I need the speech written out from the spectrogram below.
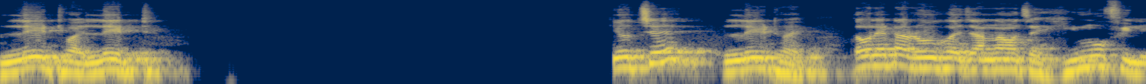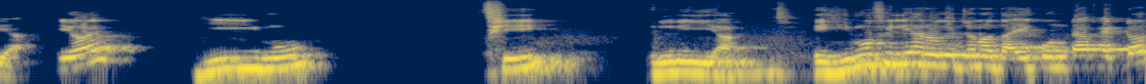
লেট হয় লেট কি হচ্ছে? লেট হয়। তখন একটা রোগ হয়, যার নাম হচ্ছে হিমোফিলিয়া কি হয়? হিমোফিলিয়া এই হিমোফিলিয়া রোগের জন্য দায়ী কোনটা ফ্যাক্টর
